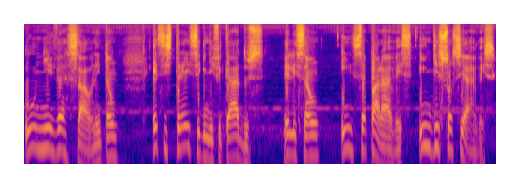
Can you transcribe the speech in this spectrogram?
universal. Então, esses três significados, eles são inseparáveis, indissociáveis.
